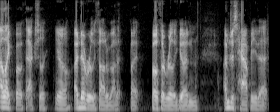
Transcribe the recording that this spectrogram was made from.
I like both actually. You know, I never really thought about it, but both are really good, and I'm just happy that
